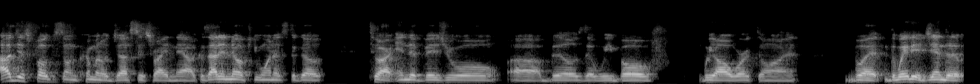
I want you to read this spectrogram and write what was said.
I'll just focus on criminal justice right now, because I didn't know if you want us to go to our individual uh, bills that we both we all worked on. But the way the agenda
